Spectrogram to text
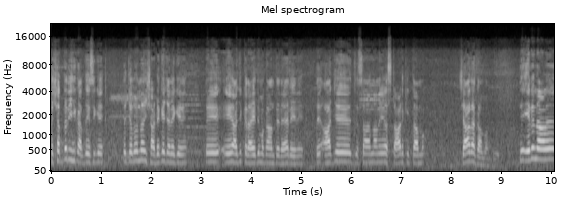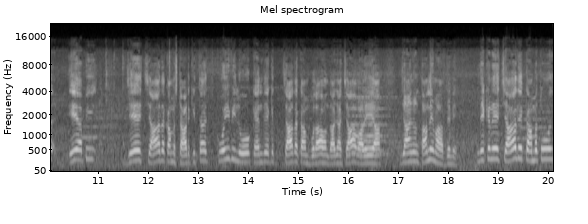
ਤਸ਼ੱਦਦ ਹੀ ਕਰਦੇ ਸੀਗੇ ਤੇ ਜਦੋਂ ਇਹਨਾਂ ਨੂੰ ਛੱਡ ਕੇ ਚਲੇ ਗਏ ਤੇ ਇਹ ਅੱਜ ਕਿਰਾਏ ਦੇ ਮਕਾਨ ਤੇ ਰਹਿ ਰਹੇ ਨੇ ਤੇ ਅੱਜ ਜਿਸ ਇਹਨਾਂ ਨੇ ਸਟਾਰਟ ਕੀਤਾ ਚਾਹ ਦਾ ਕੰਮ। ਤੇ ਇਹਦੇ ਨਾਲ ਇਹ ਆ ਵੀ ਜੇ ਚਾਹ ਦਾ ਕੰਮ ਸਟਾਰਟ ਕੀਤਾ, ਕੋਈ ਵੀ ਲੋਕ ਕਹਿੰਦੇ ਕਿ ਚਾਹ ਦਾ ਕੰਮ ਬੁਰਾ ਹੁੰਦਾ ਜਾਂ ਚਾਹ ਵਾਲੇ ਆ ਜਾਂ ਇਹਨਾਂ ਨੂੰ ਤਾਨੇ ਮਾਰਦੇ ਨੇ। ਲੇਕਿਨ ਇਹ ਚਾਹ ਦੇ ਕੰਮ ਤੋਂ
